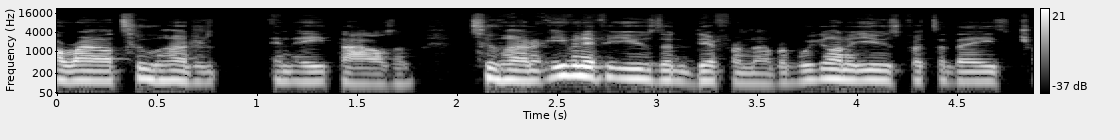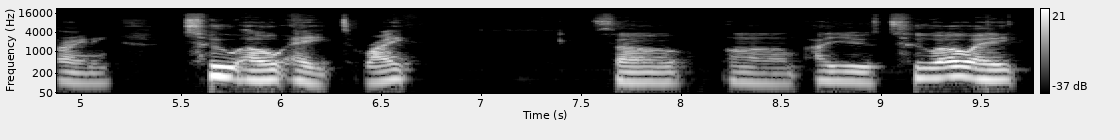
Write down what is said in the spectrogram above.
around 208,000, 200. Even if you use a different number, we're going to use for today's training 208, right? So um, I use 208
